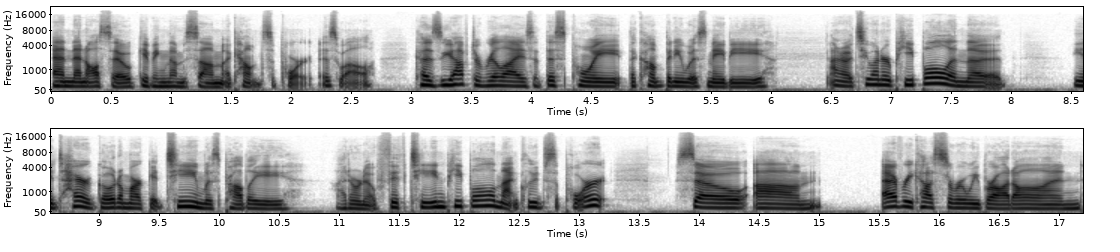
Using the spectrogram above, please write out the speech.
and then also giving them some account support as well. Cuz you have to realize at this point the company was maybe I don't know 200 people and the the entire go to market team was probably I don't know 15 people and that includes support. So um, every customer we brought on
